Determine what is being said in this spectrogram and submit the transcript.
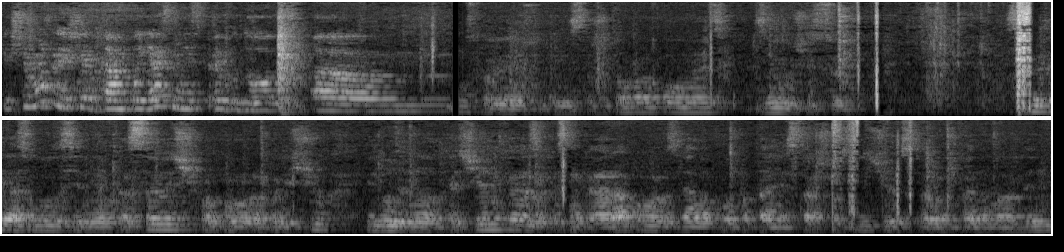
Якщо можна, я ще дам пояснення з приводу е, міста Житомира Полонець за участю секретаря суду засідання Лукасевич, прокурора Поліщук, підозрюваного Ткаченка, захисника Арапова розглянув клопотання старшого слідчого СВВП номер 1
